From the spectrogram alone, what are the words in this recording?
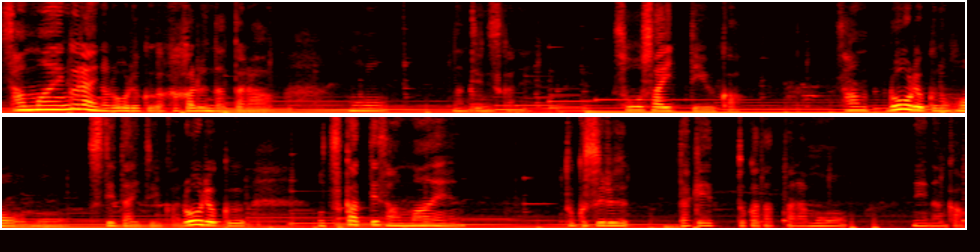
3万円ぐらいの労力がかかるんだったらもう何て言うんですかね。総裁っていうか労力の方をもう捨てたいというか労力を使って3万円得するだけとかだったらもうねなんか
